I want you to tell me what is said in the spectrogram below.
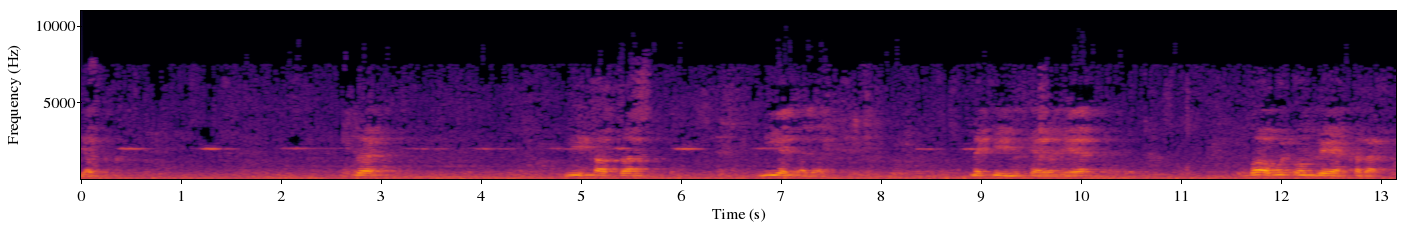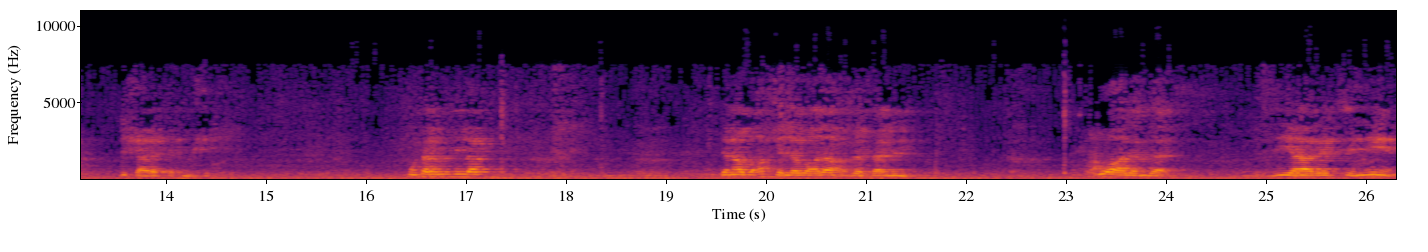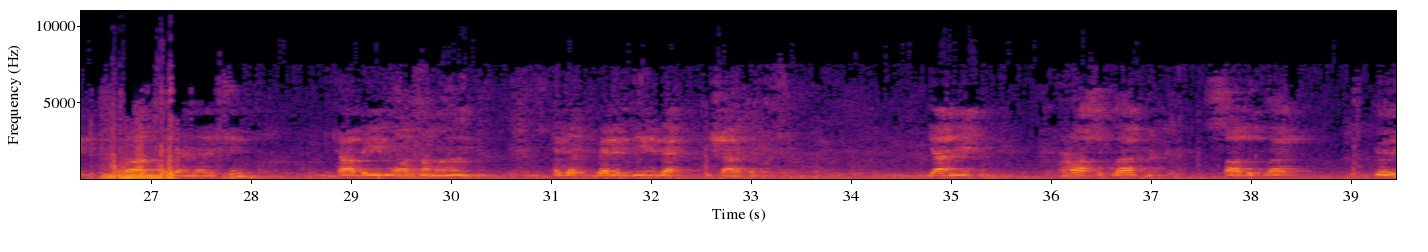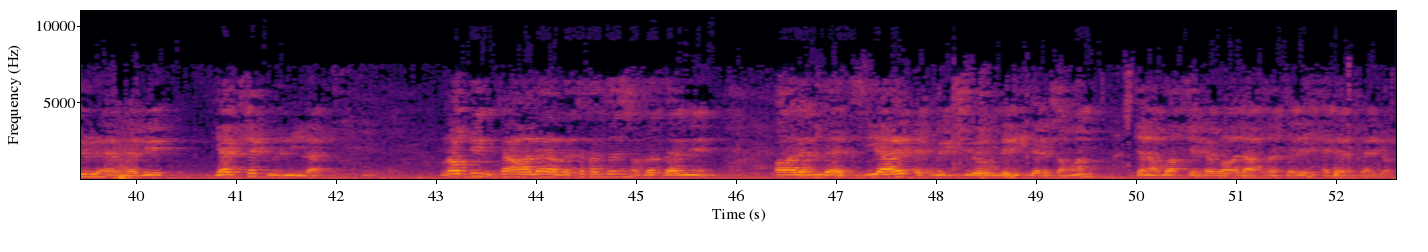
yaptık. Ve mikatta niyet eder Mekke-i Mükerreme'ye Babul Umre'ye kadar işaret etmiştik. Muhterem müminler, Cenab-ı Hak Celle ve Ala Hazretlerinin bu alemde ziyaretini murat edenler için Kabe-i Muazzama'nın hedef verildiğini de işaret etmiş. Yani aşıklar, sadıklar, gönül erleri, gerçek müminler, Rabbim Teala ve Tekaddes Hazretlerini alemde ziyaret etmek istiyorum dedikleri zaman Cenab-ı Hak Celle ve Ala Hazretleri hedef veriyor.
